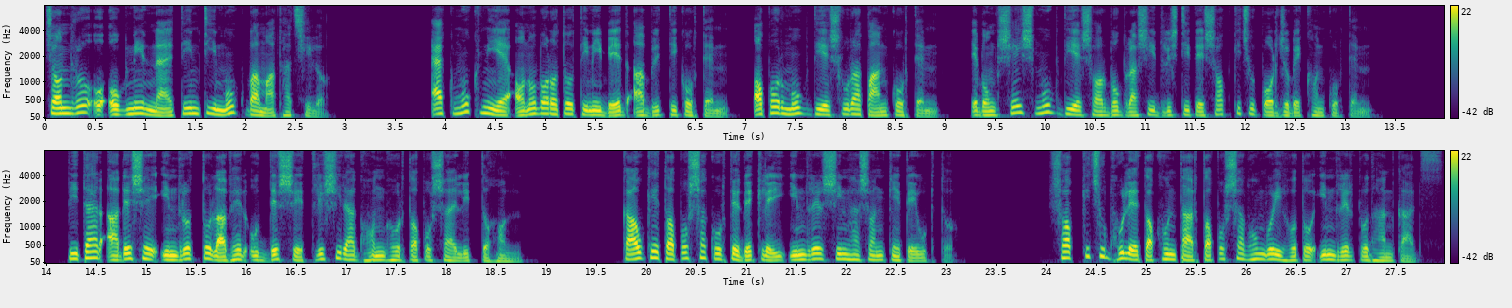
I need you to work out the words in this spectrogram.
চন্দ্র ও অগ্নির ন্যায় তিনটি মুখ বা মাথা ছিল। এক মুখ নিয়ে অনবরত তিনি বেদ আবৃত্তি করতেন, অপর মুখ দিয়ে সুরা পান করতেন। এবং শেষ মুখ দিয়ে সর্বগ্রাসী দৃষ্টিতে সবকিছু পর্যবেক্ষণ করতেন। পিতার আদেশে ইন্দ্রত্ব লাভের উদ্দেশ্যে ত্রিশিরা ঘনঘোর তপস্যায় লিপ্ত হন। কাউকে তপস্যা করতে দেখলেই ইন্দ্রের সিংহাসন কেঁপে উঠত। সবকিছু ভুলে তখন তার তপস্যাভঙ্গই হতো ইন্দ্রের প্রধান কাজ।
